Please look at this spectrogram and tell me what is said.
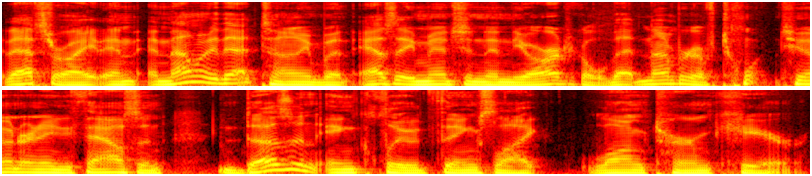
That's right, and and not only that, Tony, but as I mentioned in the article, that number of two hundred eighty thousand doesn't include things like long term care,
